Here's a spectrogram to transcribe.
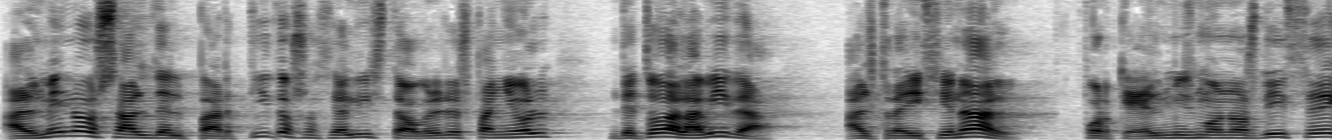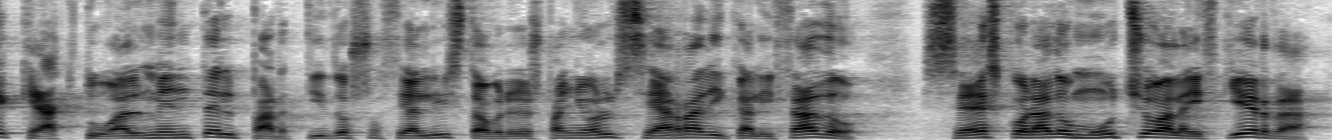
al menos al del Partido Socialista Obrero Español de toda la vida, al tradicional, porque él mismo nos dice que actualmente el Partido Socialista Obrero Español se ha radicalizado, se ha escorado mucho a la izquierda.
